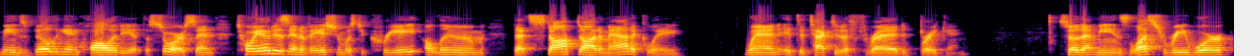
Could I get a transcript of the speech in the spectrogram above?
means building in quality at the source. And Toyota's innovation was to create a loom that stopped automatically when it detected a thread breaking. So that means less rework,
